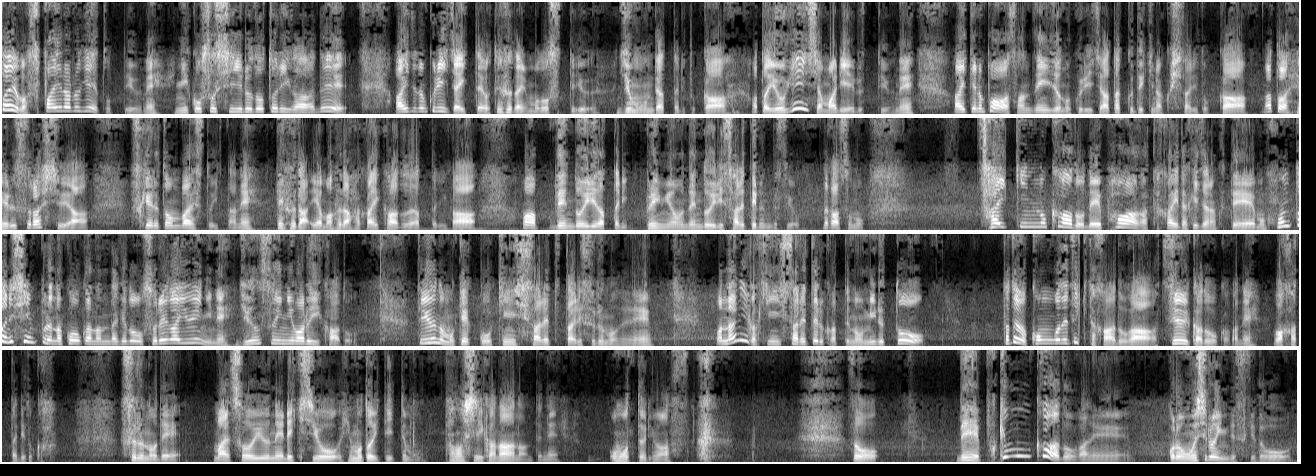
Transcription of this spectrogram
例えばスパイラルゲートっていうね、ニコスシールドトリガーで、相手のクリーチャー1体を手札に戻すっていう呪文であったりとか、あとは預言者マリエルっていうね、相手のパワー3000以上のクリーチャーアタックできなくしたりとか、あとはヘルスラッシュやスケルトンバイスといったね、手札、山札破壊カードであったりが、まあ、殿堂入りだったり、プレミアム殿堂入りされてるんですよ。だからその、最近のカードでパワーが高いだけじゃなくて、もう本当にシンプルな効果なんだけど、それがゆえにね、純粋に悪いカード。っていうのも結構禁止されてたりするのでね、まあ、何が禁止されてるかっていうのを見ると、例えば今後出てきたカードが強いかどうかがね、分かったりとかするので、まあそういうね、歴史を紐解いていっても楽しいかななんてね、思っております。そう。で、ポケモンカードがね、これ面白いんですけど、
